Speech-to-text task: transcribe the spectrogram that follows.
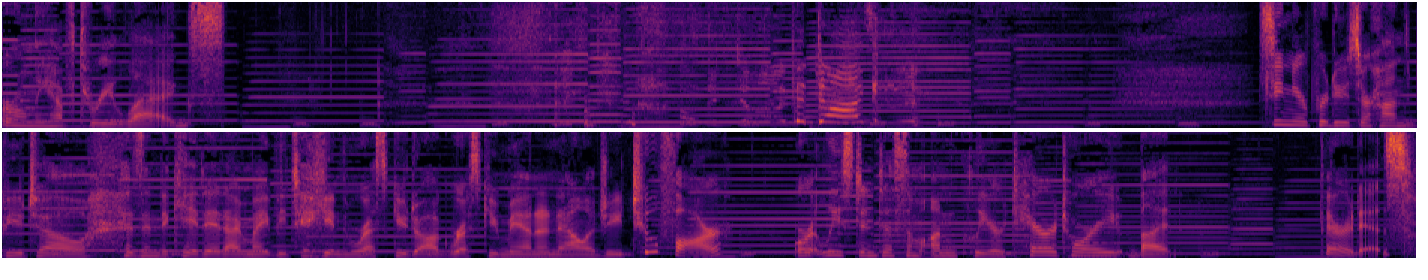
or only have three legs. Senior producer Hans Buetow has indicated I might be taking the rescue dog, rescue man analogy too far, or at least into some unclear territory, but there it is.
